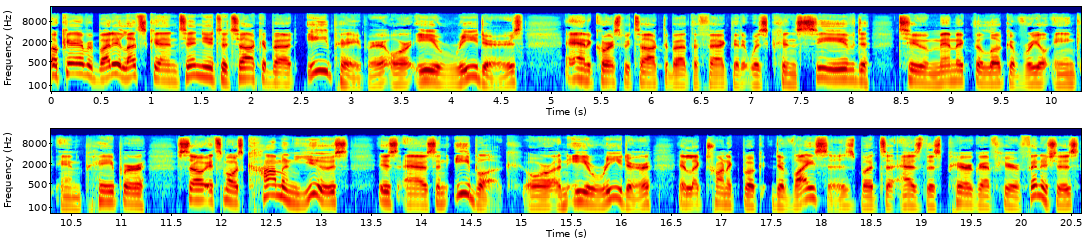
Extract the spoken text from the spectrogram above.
Okay, everybody, let's continue to talk about e paper or e readers. And of course, we talked about the fact that it was conceived to mimic the look of real ink and paper. So, its most common use is as an e book or an e reader, electronic book devices. But uh, as this paragraph here finishes,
